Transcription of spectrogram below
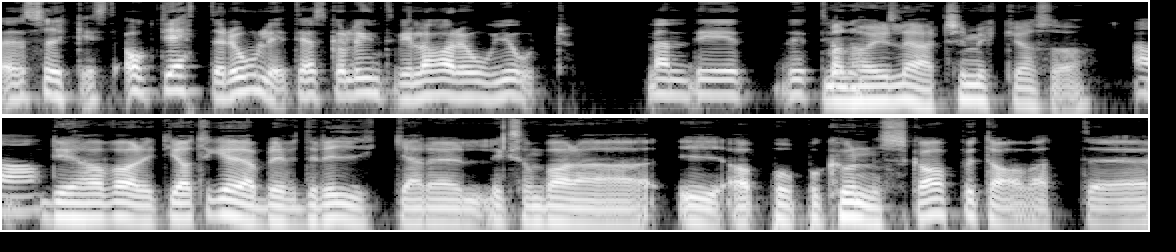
Eh, psykiskt. Och jätteroligt. Jag skulle inte vilja ha det ogjort. Men det, det. Man har ju lärt sig mycket alltså. Ja. Det har varit, jag tycker jag har blivit rikare liksom bara i, på, på kunskap utav att, eh,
